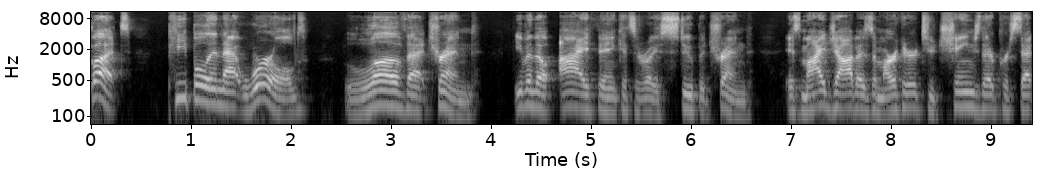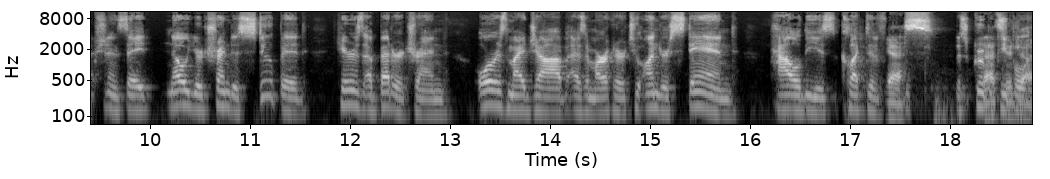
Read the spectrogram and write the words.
but people in that world love that trend, even though I think it's a really stupid trend. It's my job as a marketer to change their perception and say, no, your trend is stupid. Here's a better trend. Or is my job as a marketer to understand how these collective yes this group of people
